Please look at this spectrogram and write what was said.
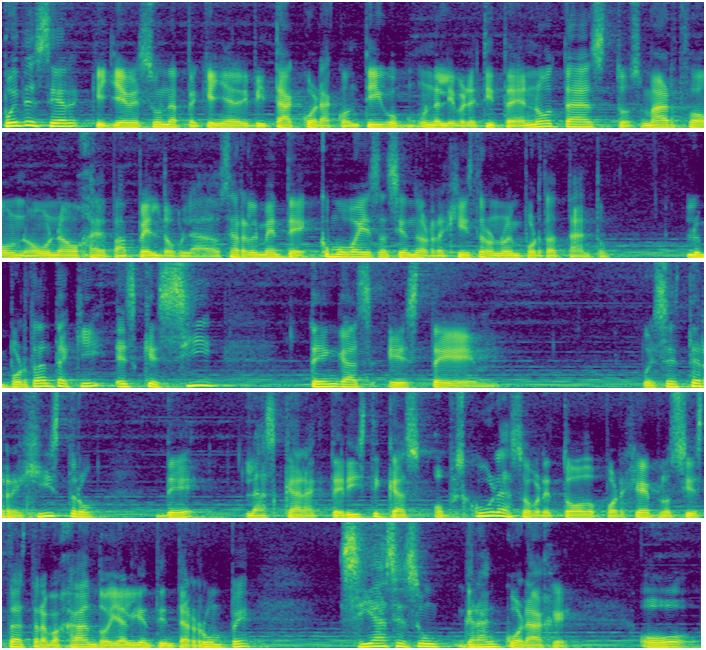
Puede ser que lleves una pequeña bitácora contigo, una libretita de notas, tu smartphone o una hoja de papel doblada. O sea, realmente cómo vayas haciendo el registro no importa tanto. Lo importante aquí es que sí tengas este, pues este registro de las características obscuras, sobre todo, por ejemplo, si estás trabajando y alguien te interrumpe, si haces un gran coraje. O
